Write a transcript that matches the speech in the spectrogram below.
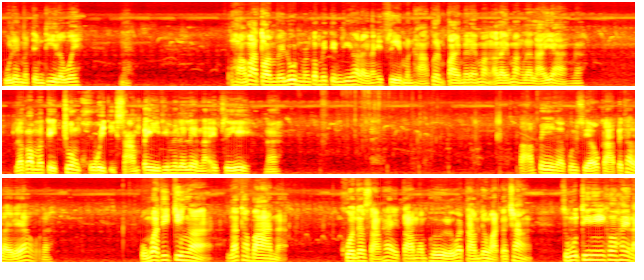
กูเล่นมาเต็มที่แล้วเว้ย ถามว่าตอนวัยรุ่นมันก็ไม่เต็มที่เท่าไหร่นะเอฟซีมันหาเพื่อนไปไม่ได้มั่งอะไรมั่งหลายๆอย่างนะแล้วก็มาติดช่วงโควิดอีกสามปีที่ไม่ได้เล่นนะเอฟซีนะสามปีเนี่ยคุณเสียโอกาสไปเท่าไหร่แล้วนะผมว่าที่จริงอะ รัฐบาลอะ ควรจะสั่งให้ตามอำเภอหรือว่าตามจังหวัดกระช่าง สมมติที่นี้เขาให้ไหล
